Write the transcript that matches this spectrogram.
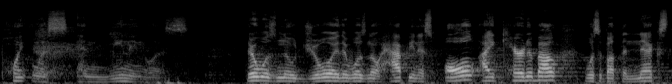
pointless and meaningless. There was no joy, there was no happiness. All I cared about was about the next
